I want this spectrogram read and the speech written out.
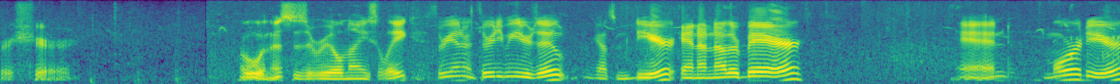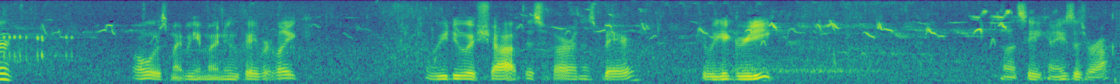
for sure. Oh, and this is a real nice lake. 330 meters out. Got some deer and another bear. And more deer. Oh, this might be my new favorite lake. Can we do a shot this far in this bear? Should we get greedy? Let's see, can I use this rock?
